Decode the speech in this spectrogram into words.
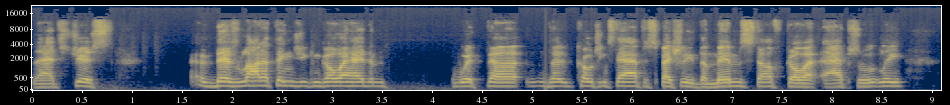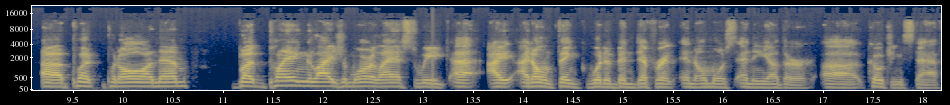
That's just there's a lot of things you can go ahead and with the the coaching staff, especially the Mims stuff, go absolutely uh, put put all on them. But playing Elijah Moore last week, uh, I I don't think would have been different in almost any other uh, coaching staff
